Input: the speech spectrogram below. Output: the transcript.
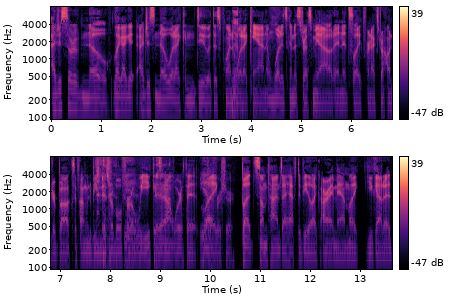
I just sort of know like I get I just know what I can do at this point and Yeah. what I can't and what is going to stress me out and it's like for an extra hundred bucks if I'm going to be miserable for a week it's Yeah. not worth it. Yeah, like for sure. But sometimes I have to be like, all right, man, like you gotta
